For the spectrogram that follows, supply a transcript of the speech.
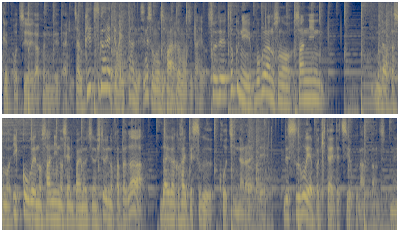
結構強い学年出たり。じゃあ受け継がれてはいたんですねその後の時代は、はい、それで特に僕らのその3人だったその1個上の3人の先輩のうちの1人の方が大学入ってすぐコーチになられてですごいやっぱ鍛えて強くなったんですよね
